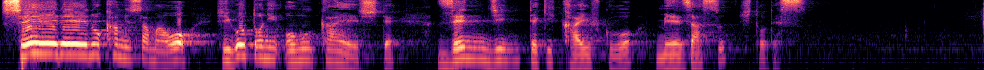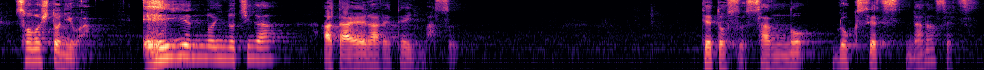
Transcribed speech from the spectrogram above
精霊の神様を日ごとにお迎えして全人的回復を目指す人です。その人には永遠の命が与えられています。テトス3の6節7節。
